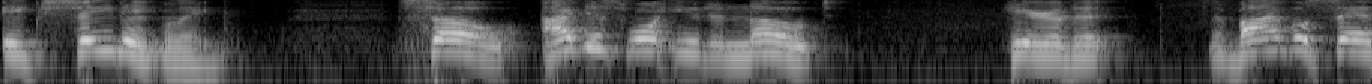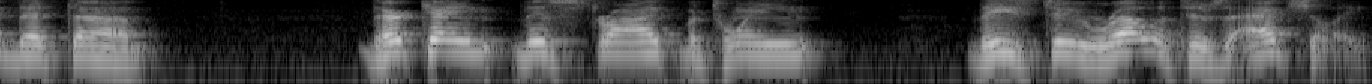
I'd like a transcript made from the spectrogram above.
exceedingly. So I just want you to note here that the Bible said that uh, there came this strife between these two relatives, actually.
